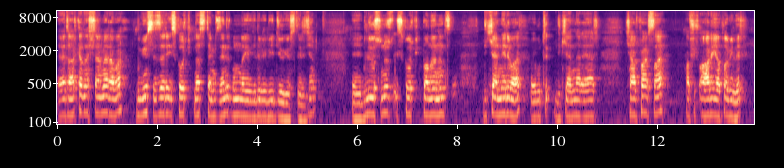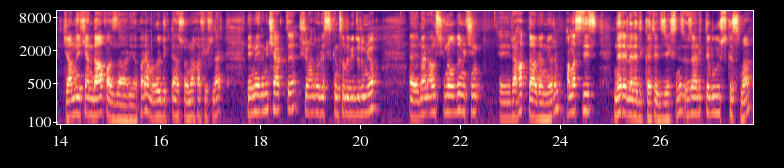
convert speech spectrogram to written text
Evet arkadaşlar merhaba. Bugün sizlere iskorpit nasıl temizlenir bununla ilgili bir video göstereceğim. Ee, biliyorsunuz iskorpit balığının dikenleri var ve bu dikenler eğer çarparsa hafif ağrı yapabilir. Canlıyken daha fazla ağrı yapar ama öldükten sonra hafifler. Benim elimi çarptı. Şu an öyle sıkıntılı bir durum yok. Ee, ben alışkın olduğum için e, rahat davranıyorum. Ama siz nerelere dikkat edeceksiniz? Özellikle bu üst kısma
